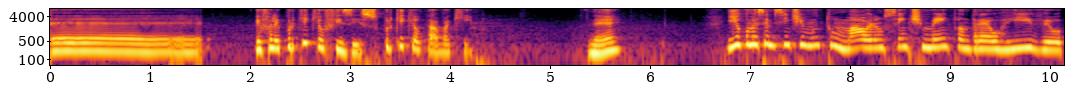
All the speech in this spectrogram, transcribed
é... Eu falei, por que, que eu fiz isso? Por que, que eu tava aqui? Né? E eu comecei a me sentir muito mal, era um sentimento, André, horrível.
